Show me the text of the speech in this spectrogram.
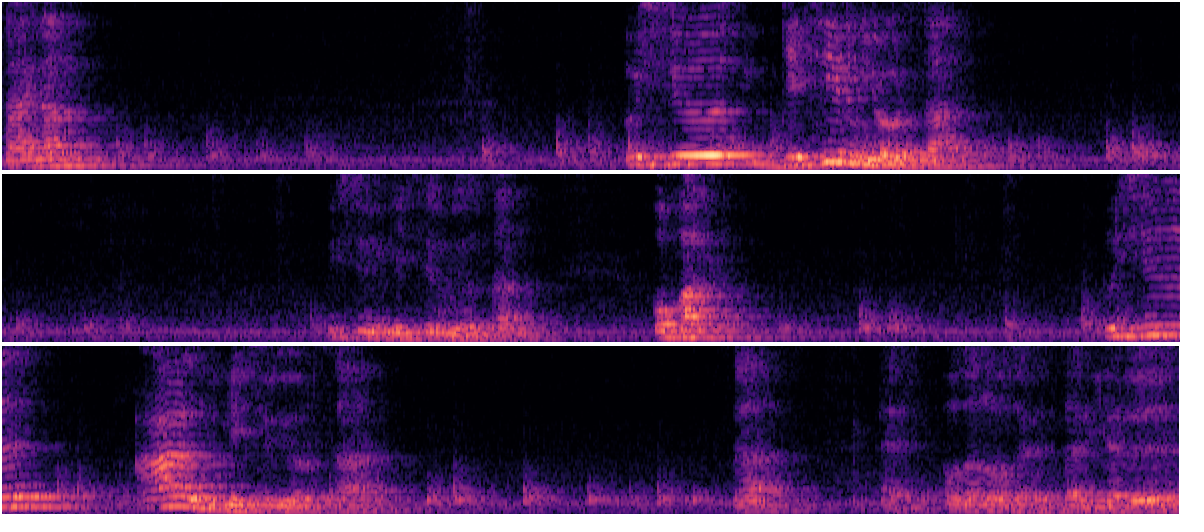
saydam ışığı geçirmiyorsa ışığı geçirmiyorsa opak ışığı az geçiriyorsa ise evet o da ne olacak arkadaşlar yarı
